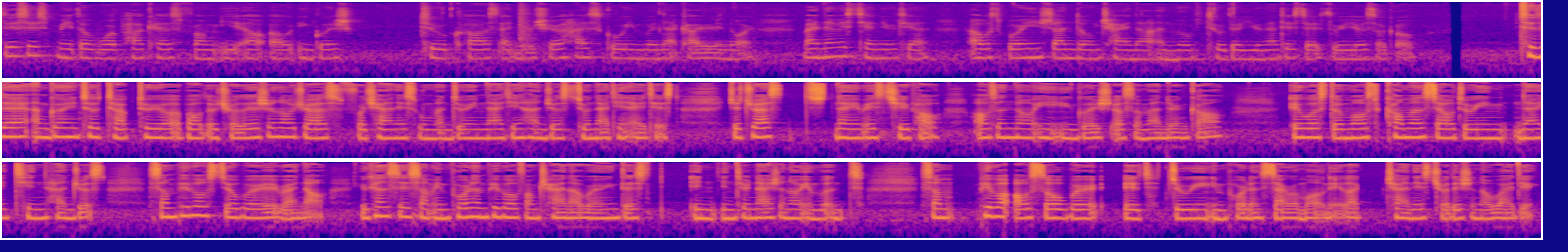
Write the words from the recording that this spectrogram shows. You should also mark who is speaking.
Speaker 1: This is Meet the World podcast from ELL English 2 class at New High School in Winnetka, Illinois. My name is Tian Yu Tian. I was born in Shandong, China and moved to the United States three years ago. Today I'm going to talk to you about a traditional dress for Chinese women during 1900s to 1980s. The dress name is qipao, also known in English as a Mandarin gown. It was the most common style during 1900s. Some people still wear it right now. You can see some important people from China wearing this in international events. Some people also wear it during important ceremony like Chinese traditional wedding.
